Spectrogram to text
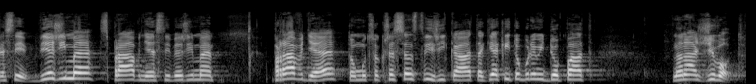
jestli věříme správně, jestli věříme pravdě, tomu, co křesťanství říká, tak jaký to bude mít dopad na náš život.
